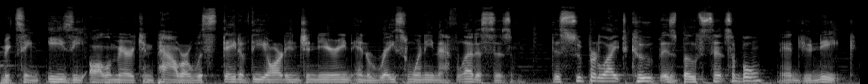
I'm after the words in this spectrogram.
Mixing easy All American power with state of the art engineering and race winning athleticism. This Superlite coupe is both sensible and unique.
